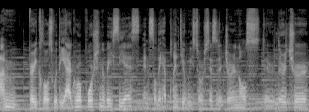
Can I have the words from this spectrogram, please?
I'm very close with the agro portion of ACS, and so they have plenty of resources, their journals, their literature,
